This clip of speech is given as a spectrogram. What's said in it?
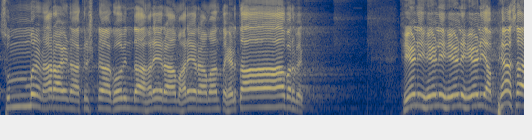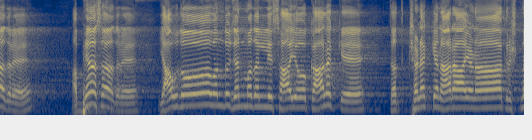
ಸುಮ್ಮನೆ ನಾರಾಯಣ, ಕೃಷ್ಣ, ಗೋವಿಂದ, ಹರೇ ರಾಮ ಹರೇ ರಾಮ ಅಂತ ಹೇಳ್ತಾ ಬರಬೇಕು. ಹೇಳಿ ಹೇಳಿ ಹೇಳಿ ಹೇಳಿ ಅಭ್ಯಾಸ ಆದರೆ ಅಭ್ಯಾಸ ಆದರೆ ಯಾವುದೋ ಒಂದು ಜನ್ಮದಲ್ಲಿ ಸಾಯೋ ಕಾಲಕ್ಕೆ ತತ್ಕ್ಷಣಕ್ಕೆ ನಾರಾಯಣ ಕೃಷ್ಣ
